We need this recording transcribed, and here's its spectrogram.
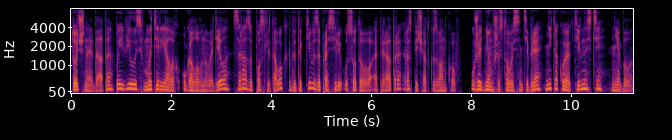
Точная дата появилась в материалах уголовного дела сразу после того, как детективы запросили у сотового оператора распечатку звонков. Уже днем 6 сентября никакой активности не было.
